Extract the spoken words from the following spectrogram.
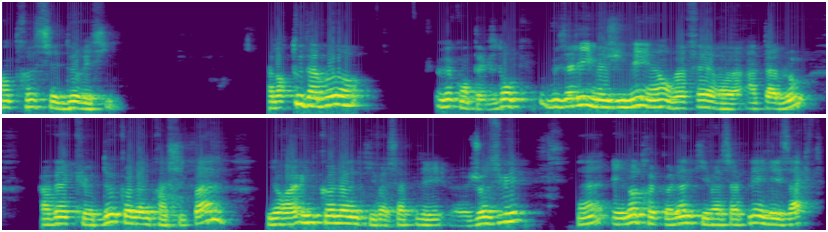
entre ces deux récits. Alors tout d'abord, le contexte. Donc vous allez imaginer, hein, on va faire euh, un tableau avec deux colonnes principales. Il y aura une colonne qui va s'appeler euh, Josué hein, et l'autre colonne qui va s'appeler les actes.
